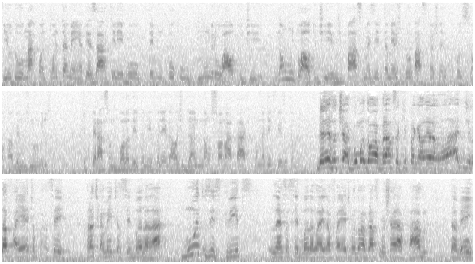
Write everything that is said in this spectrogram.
e o do Marco Antônio também, apesar que ele errou, teve um pouco um número alto de, não muito alto de erros de passe, mas ele também ajudou bastante na recomposição. Tava vendo os números, a recuperação de bola dele também foi legal, ajudando não só no ataque como na defesa também. Beleza, Thiago? Vou mandar um abraço aqui pra galera lá de Lafayette. Eu passei praticamente a semana lá. Muitos inscritos nessa semana lá em Lafayette. Mandar um abraço pro meu xará Pablo. Também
